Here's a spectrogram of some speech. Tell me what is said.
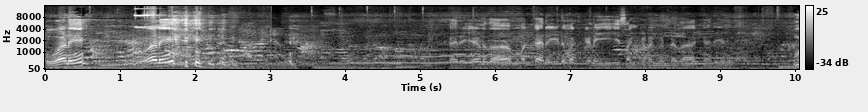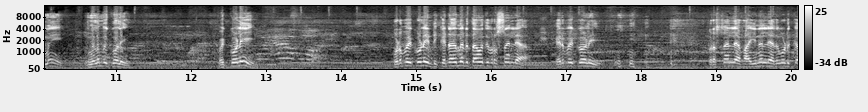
പോവാണ്. പോവാണ്. കരയണതാ അമ്മ കരയുടെ മക്കളെ. സങ്കടം കൊണ്ടതാ കരയണ അമ്മേ നിങ്ങളും പൊയ്ക്കോളി. പൊയ്ക്കോളി. കൂടെ പൊയ്ക്കോളി. ടിക്കറ്റ് അതൊന്നും എടുത്താൽ മതി പ്രശ്നമില്ല. കയറി പൊയ്ക്കോളി. പ്രശ്നമില്ല ഫൈനല്ലേ അത് കൊടുക്ക.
